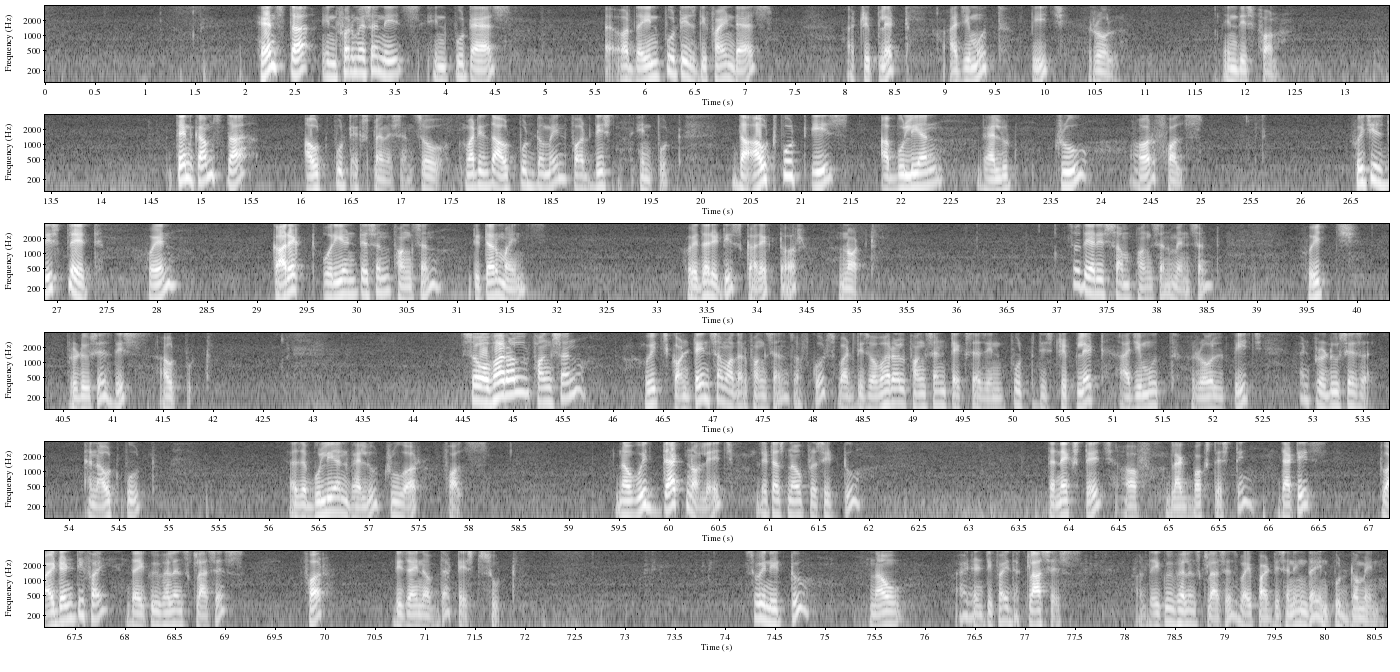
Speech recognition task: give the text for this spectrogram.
Hence, the information is input as or the input is defined as a triplet azimuth, pitch, roll in this form. Then comes the output explanation. So, what is the output domain for this input? the output is a boolean value true or false which is displayed when correct orientation function determines whether it is correct or not. So, there is some function mentioned which produces this output. So, overall function which contains some other functions of course, but this overall function takes as input this triplet azimuth roll pitch and produces an output as a boolean value true or false. Now, with that knowledge let us now proceed to the next stage of black box testing that is to identify the equivalence classes for design of the test suit. So, we need to now identify the classes or the equivalence classes by partitioning the input domain.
